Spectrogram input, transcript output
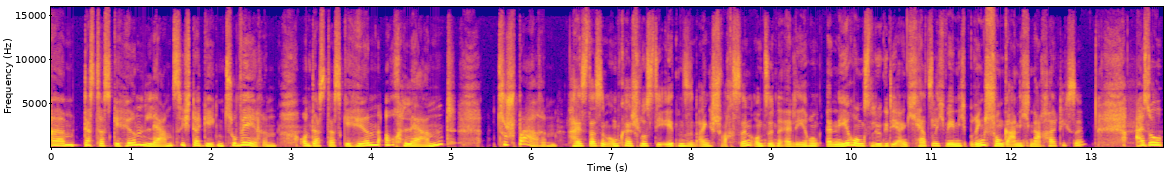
ähm, dass das Gehirn lernt, sich dagegen zu wehren und dass das Gehirn auch lernt, zu sparen. Heißt das im Umkehrschluss, Diäten sind eigentlich Schwachsinn und sind eine Ernährung, Ernährungslüge, die eigentlich herzlich wenig bringt, schon gar nicht nachhaltig sind? Also,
